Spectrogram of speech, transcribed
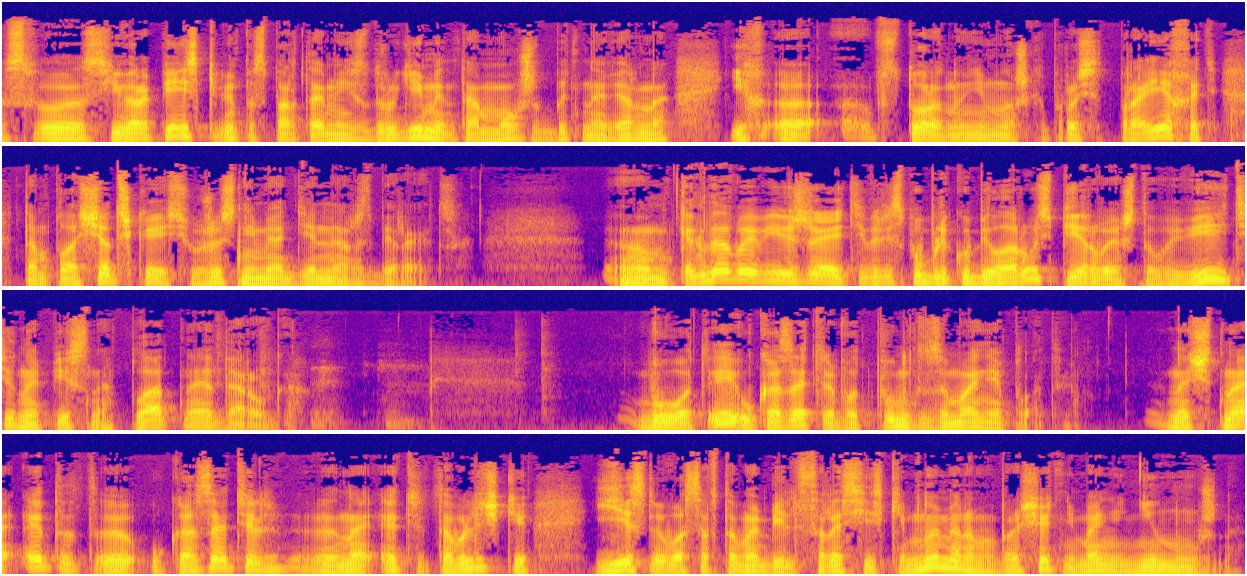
с, с европейскими паспортами и с другими, там, может быть, наверное, их э, в сторону немножко просят проехать, там площадочка есть, уже с ними отдельно разбираются. Э, когда вы въезжаете в Республику Беларусь, первое, что вы видите, написано «платная дорога». Вот, и указатель, вот пункт взимания платы. Значит, на этот э, указатель, э, на эти таблички, если у вас автомобиль с российским номером, обращать внимание не нужно.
